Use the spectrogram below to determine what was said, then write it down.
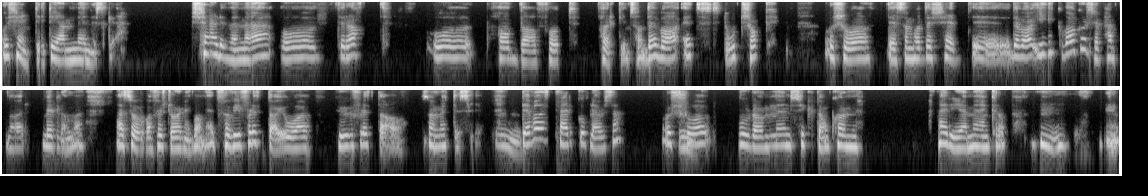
og kjente ikke igjen mennesket. Skjelvende og dratt, og hadde da fått parkinson. Det var et stort sjokk å se det som hadde skjedd. Det var, gikk, var kanskje 15 år mellom jeg så henne første i gangen. For vi flytta jo, hun flytta, og så møttes vi. Mm. Det var en sterk opplevelse. Å se hvordan en sykdom kan herje med en kropp. Mm.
